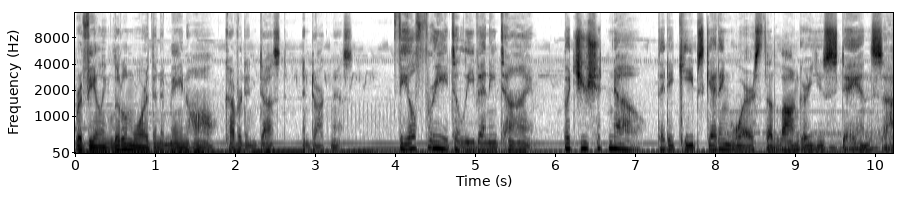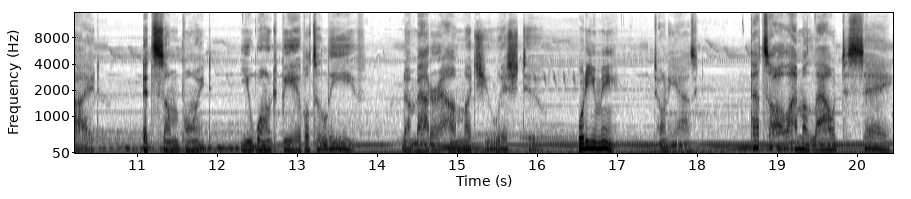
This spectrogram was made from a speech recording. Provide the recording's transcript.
revealing little more than a main hall covered in dust and darkness. Feel free to leave any time, but you should know that it keeps getting worse the longer you stay inside. At some point, you won't be able to leave, no matter how much you wish to. What do you mean? Tony asked. That's all I'm allowed to say.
